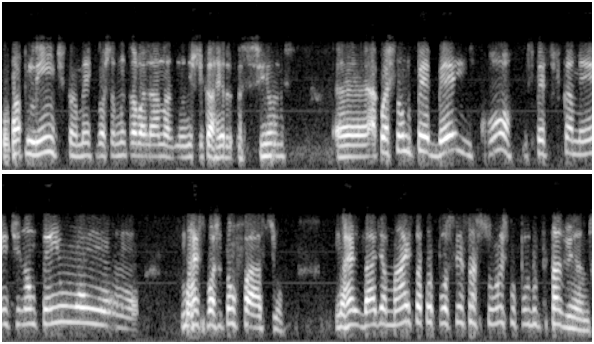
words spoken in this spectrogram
O próprio Lynch também, que gosta muito de trabalhar no início de carreira com esses filmes. É, a questão do PB e cor, especificamente, não tem um, um, uma resposta tão fácil. Na realidade, é mais para propor sensações para o público que está vendo.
